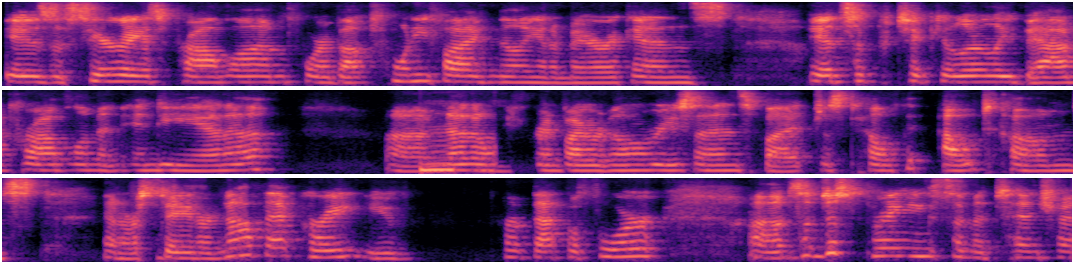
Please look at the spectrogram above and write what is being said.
is a serious problem for about 25 million Americans. It's a particularly bad problem in Indiana, um, mm. not only for environmental reasons, but just health outcomes in our state are not that great. You've heard that before. Um, so just bringing some attention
